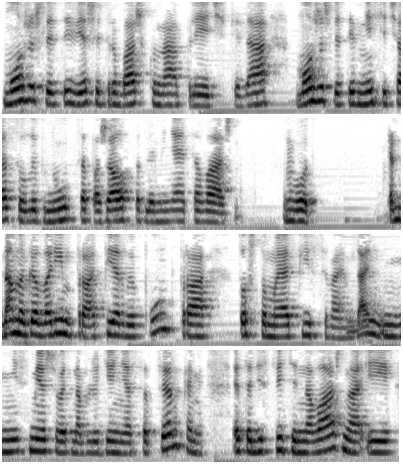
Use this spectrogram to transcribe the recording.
можешь ли ты вешать рубашку на плечики, да, можешь ли ты мне сейчас улыбнуться, пожалуйста, для меня это важно. Вот. Когда мы говорим про первый пункт, про то, что мы описываем, да, не смешивать наблюдения с оценками, это действительно важно, и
